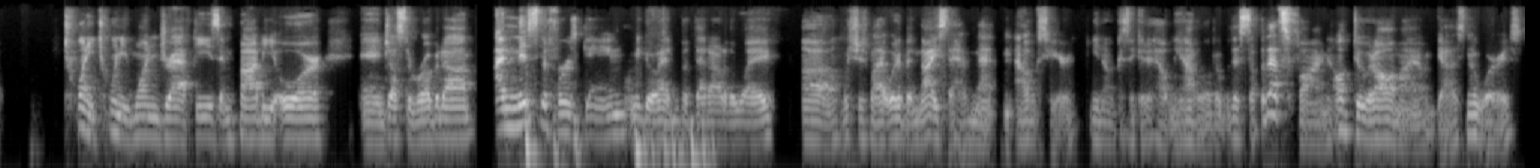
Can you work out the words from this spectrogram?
2021 draftees and Bobby Orr and Justin Robidas. I missed the first game. Let me go ahead and put that out of the way uh, which is why it would have been nice to have Matt and Alex here, you know, because they could have helped me out a little bit with this stuff. But that's fine. I'll do it all on my own, guys. No worries.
